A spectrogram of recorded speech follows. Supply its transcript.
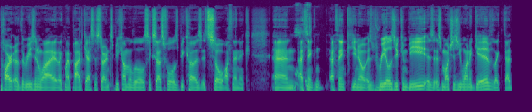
part of the reason why like my podcast is starting to become a little successful is because it's so authentic. And I think I think, you know, as real as you can be, as as much as you want to give, like that,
